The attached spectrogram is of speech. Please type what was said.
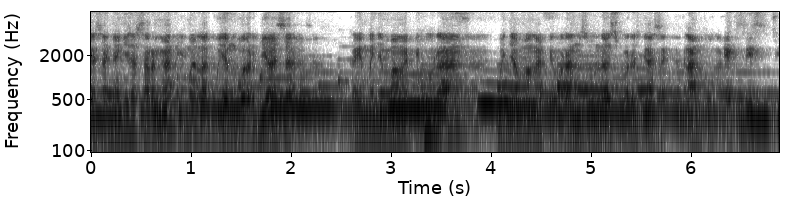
biasa nyanyi sasarengan ini lagu yang luar biasa kayak menyemangati orang, menyemangati orang Sunda supaya langsung eksis.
